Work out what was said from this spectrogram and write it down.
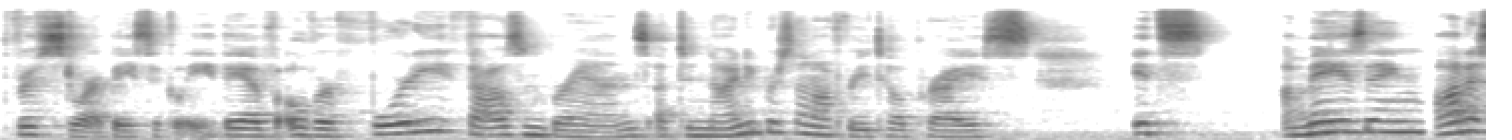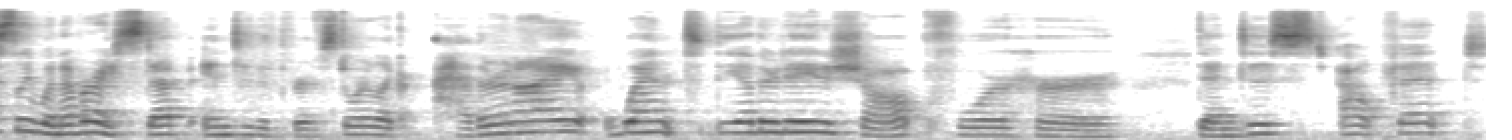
thrift store basically. They have over 40,000 brands, up to 90% off retail price. It's amazing. Honestly, whenever I step into the thrift store, like Heather and I went the other day to shop for her dentist outfit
